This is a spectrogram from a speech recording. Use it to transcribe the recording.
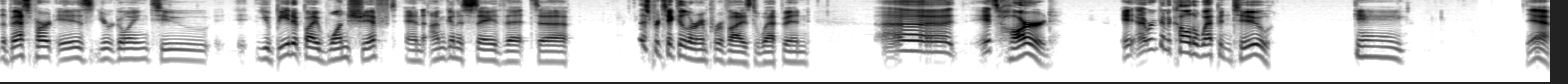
the best part is you're going to you beat it by one shift, and I'm going to say that uh, this particular improvised weapon, uh, it's hard. It, we're going to call it a weapon too. Yay. Yeah,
